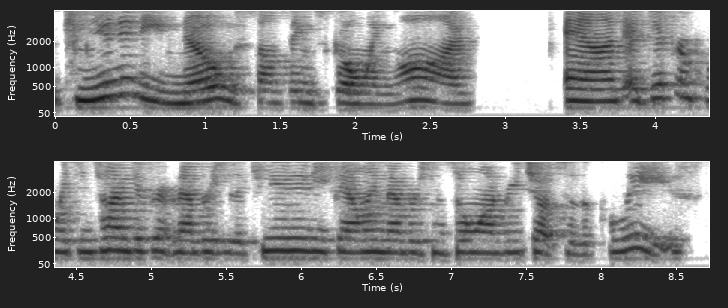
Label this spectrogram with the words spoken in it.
The community knows something's going on. And at different points in time, different members of the community, family members, and so on reach out to the police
